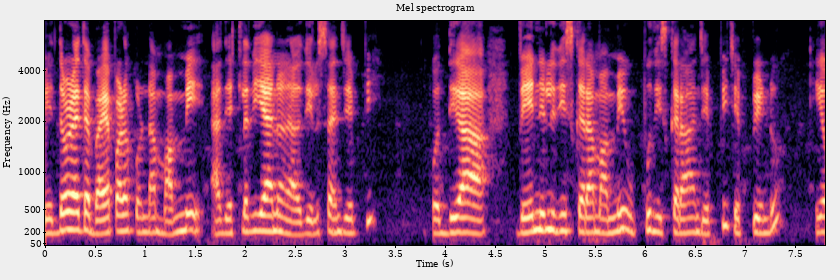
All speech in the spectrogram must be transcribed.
పెద్దోడైతే భయపడకుండా మమ్మీ అది ఎట్లా తీయానో నాకు తెలుసు అని చెప్పి కొద్దిగా వేడి నీళ్ళు తీసుకురా మమ్మీ ఉప్పు తీసుకురా అని చెప్పి చెప్పిండు. ఇక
